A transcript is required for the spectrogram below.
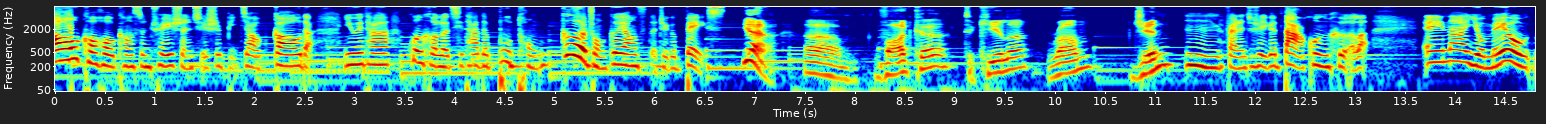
alcohol concentration 其实比较高的，因为它混合了其他的不同各种各样子的这个 base。 Yeah, um, vodka, tequila, rum, gin. 嗯，反正就是一个大混合了。哎，那有没有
